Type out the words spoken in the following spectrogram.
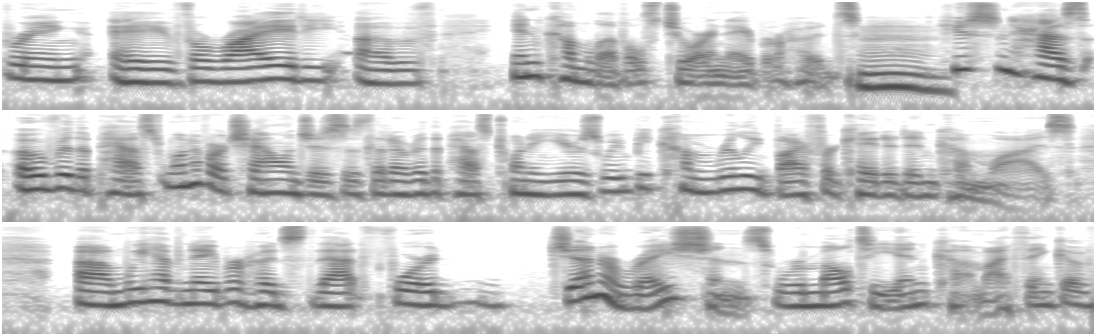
bring a variety of income levels to our neighborhoods. Mm. Houston has, over the past, one of our challenges is that over the past 20 years, we've become really bifurcated income wise. Um, we have neighborhoods that, for generations were multi-income. I think of,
